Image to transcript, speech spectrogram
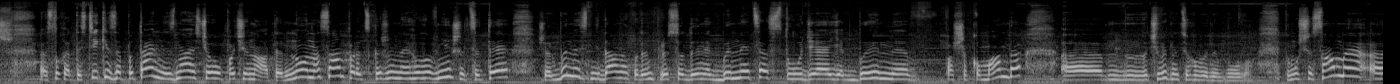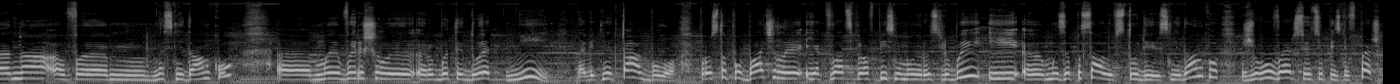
Вперше. Е, Слухайте, стільки запитань, не знаю, з чого починати. Ну, насамперед, скажу найголовніше, це те, що якби не сніданок один плюс один, якби не ця студія, якби не ваша команда, е, очевидно, цього би не було. Тому що саме е, на, в, на сніданку ми вирішили робити дует. Ні, навіть не так було. Просто побачили, як Влад співав пісню Мою розлюби, і ми записали в студії сніданку живу версію цієї пісні. Вперше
